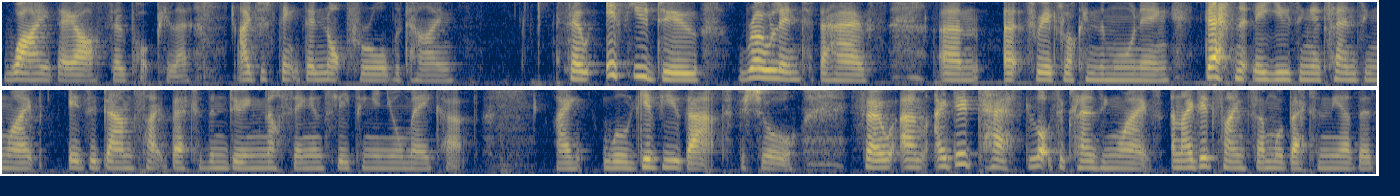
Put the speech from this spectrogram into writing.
why they are so popular. I just think they're not for all the time. So if you do roll into the house um, at three o'clock in the morning, definitely using a cleansing wipe is a damn sight better than doing nothing and sleeping in your makeup. I will give you that for sure. So um, I did test lots of cleansing wipes and I did find some were better than the others.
